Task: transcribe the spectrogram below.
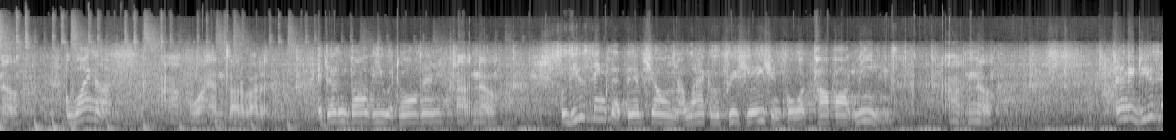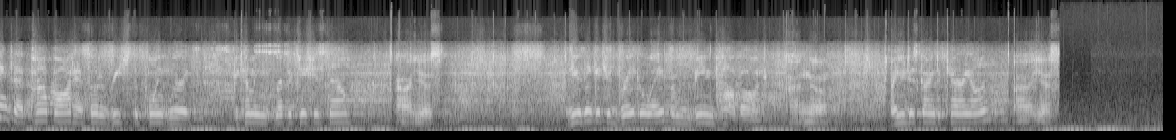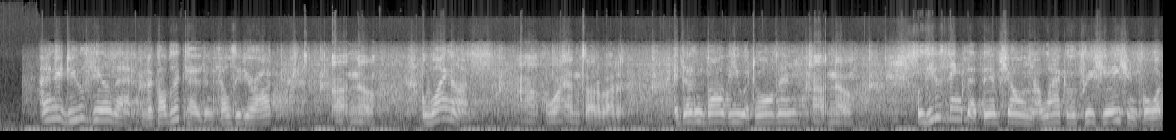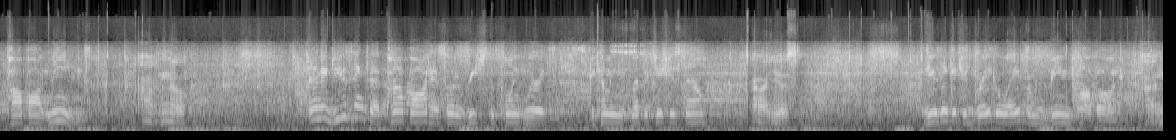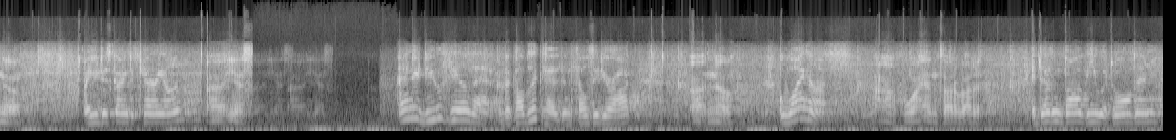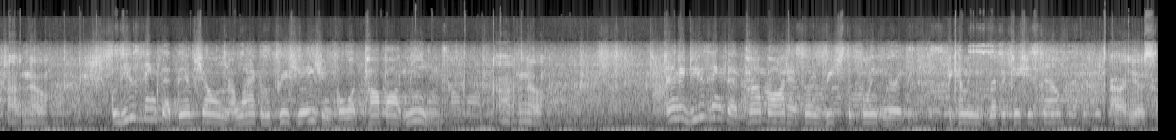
No. Why not? Uh, well, I hadn't thought about it. It doesn't bother you at all then? Uh, no. Well, do you think that they've shown a lack of appreciation for what pop art means? Uh, no. Andy, do you think that pop art has sort of reached the point where it's becoming repetitious now? Uh, yes. Do you think it should break away from being pop art? Uh, no. Are you just going to carry on? Uh, yes. Andy, do you feel that the public has insulted your art? Uh, no. Why not? Uh, well, I hadn't thought about it. It doesn't bother you at all then? Uh, no. Well, do you think that they've shown a lack of appreciation for what pop art means? Uh, no. Andy, do you think that pop art has sort of reached the point where it's becoming repetitious now? Uh, yes. Do you think it should break away from being pop art? Uh, no. Are you just going to carry on? Uh, yes. Uh yes. Andy, do you feel that the public has insulted your art? Uh, no. Why not? Uh, well, I hadn't thought about it. It doesn't bother you at all then? Uh, no. Well, do you think that they've shown a lack of appreciation for what pop art means? Uh, no. Andy, do you think that pop art has sort of reached the point where it's becoming repetitious now? Uh, yes.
